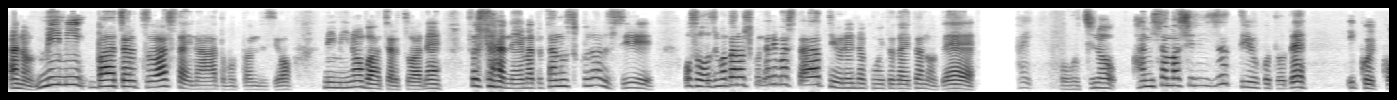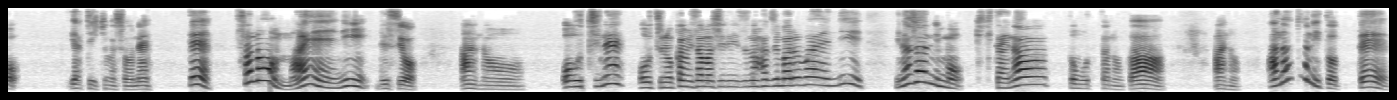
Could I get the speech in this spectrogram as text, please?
あの、耳バーチャルツアーしたいなと思ったんですよ。耳のバーチャルツアーね。そしたらね、また楽しくなるし、お掃除も楽しくなりましたっていう連絡もいただいたので、はい、お家の神様シリーズっていうことで、一個一個やっていきましょうね。で、その前にですよ、あの、お家ね、お家の神様シリーズの始まる前に、皆さんにも聞きたいなと思ったのが、あの、あなたにとって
